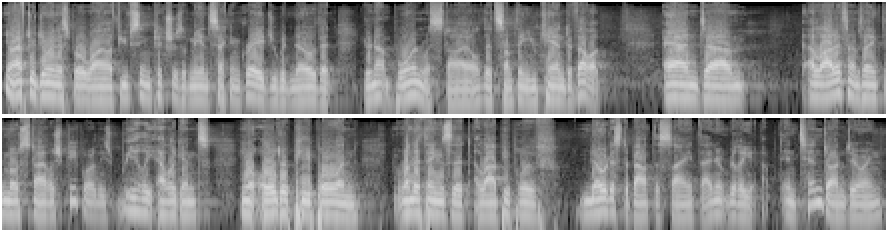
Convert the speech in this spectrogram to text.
you know, after doing this for a while, if you've seen pictures of me in second grade, you would know that you're not born with style, that's something you can develop. And um, a lot of times I think the most stylish people are these really elegant, you know, older people, and one of the things that a lot of people have noticed about the site that I didn't really intend on doing,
